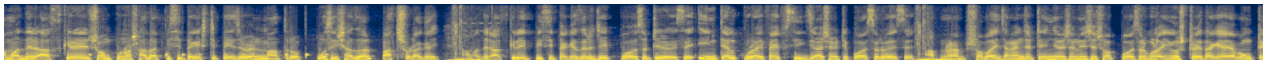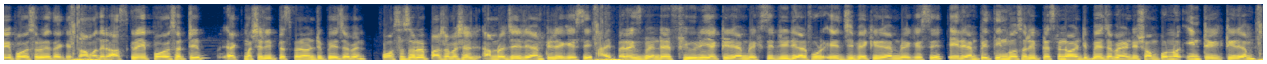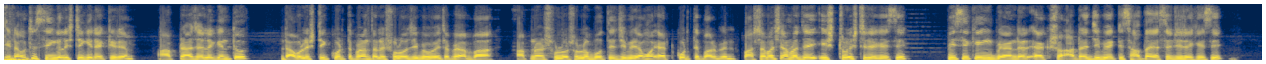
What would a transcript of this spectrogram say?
আমাদের আজকের সম্পূর্ণ সাদা পিসি প্যাকেজটি পেয়ে যাবেন মাত্র পঁচিশ হাজার পাঁচশো টাকায়। আমাদের আজকের এই পিসি প্যাকেজের যে প্রসেসরটি রয়েছে Intel core i five six generation একটি প্রসেসর রয়েছে। আপনারা সবাই জানেন যে টেন জেনারেশন এসে সব প্রসেসরগুলো ইউজড হয়ে থাকে এবং ট্রে প্রসেসর হয়ে থাকে। তো আমাদের আজকের এই প্রসেসরটি এক মাসের রিপ্লেসমেন্ট ওয়ারেন্টি পেয়ে যাবেন। প্রসেসরের পাশাপাশি আমরা যে র্যামটি রেখেছি হাইপারএক্স ব্র্যান্ডের ফিউরি একটি র্যাম রেখেছি ডিডিআর ফোর এইট জিবি একটি র্যাম রেখেছি। এই র্যামটি তিন বছর রিপ্লেসমেন্ট ওয়ারেন্টি পেয়ে যাবেন। এটি সম্পূর্ণ ইনটেক একটি র্যাম এটা হচ্ছে সিঙ্গেল স্টিকের একটি র্যাম আপনারা চাইলে কিন্তু ডাবল স্টিক করতে পারেন, তাহলে ষোলো জিবি হয়ে যাবে, বা আপনার ষোলো ষোলো বত্রিশ জিবি র্যামও অ্যাড করতে পারবেন। পাশাপাশি আমরা যে স্টোরেজটি রেখেছি পিসি কিং ব্র্যান্ডের একশো আঠাশ জিবি একটি সাতা এসএসডি রেখেছি,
